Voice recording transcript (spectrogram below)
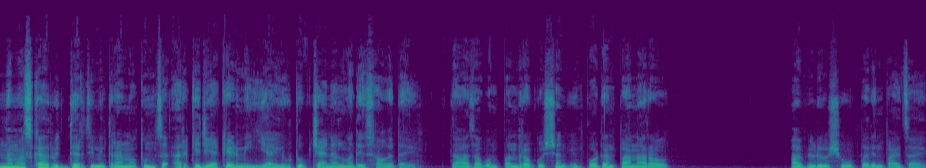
नमस्कार विद्यार्थी मित्रांनो तुमचं आर के जी अकॅडमी या यूट्यूब चॅनलमध्ये स्वागत आहे. तर आज आपण पंधरा क्वेश्चन इम्पॉर्टंट पाहणार आहोत. हा व्हिडिओ शेवटपर्यंत पाहायचा आहे.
